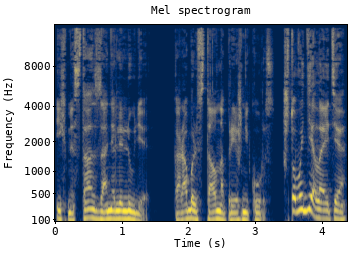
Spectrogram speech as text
Их места заняли люди. Корабль встал на прежний курс. «Что вы делаете?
